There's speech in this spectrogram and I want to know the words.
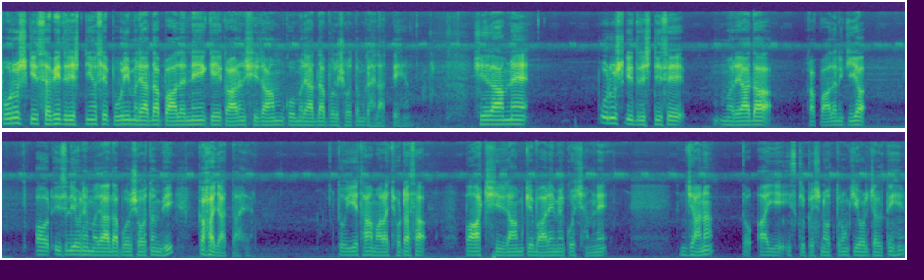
पुरुष की सभी दृष्टियों से पूरी मर्यादा पालने के कारण श्री राम को मर्यादा पुरुषोत्तम कहलाते हैं। श्री राम ने पुरुष की दृष्टि से मर्यादा का पालन किया और इसलिए उन्हें मर्यादा पुरुषोत्तम भी कहा जाता है। तो ये था हमारा छोटा सा पाठ श्री राम के बारे में कुछ हमने जाना। तो आइए इसके प्रश्नोत्तरों की ओर चलते हैं।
